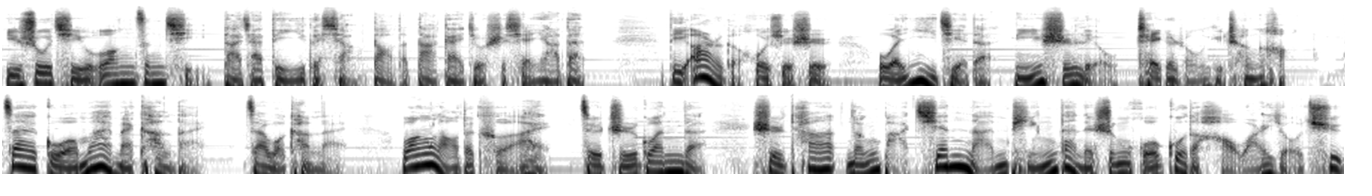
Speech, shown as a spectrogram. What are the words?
一说起汪曾祺，大家第一个想到的大概就是咸鸭蛋，第二个或许是文艺界的泥石流这个荣誉称号。在果麦麦看来，在我看来，汪老的可爱最直观的是他能把艰难平淡的生活过得好玩有趣。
